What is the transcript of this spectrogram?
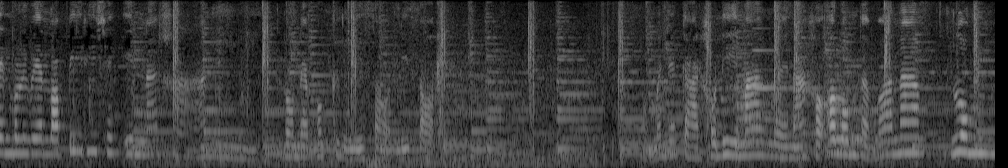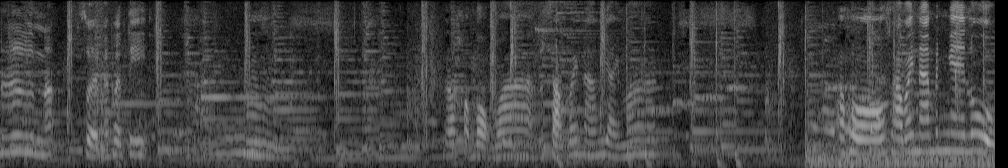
เป็นบริเวณล็อบบี้ที่เช็คอินนะคะนี่โรงแรมเขากึ่งรีสอร์ทรีสอร์ทบรรยากาศเขาดีมากเลยนะ เขาอารมณ์แบบว่าหน้าลมรื่นนะสวยไหมเพอร์ตี้อืมแล้วเขาบอกว่าสระว่ายน้ำใหญ่มากโอ้โหสระว่ายน้ำเป็นไงลูก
